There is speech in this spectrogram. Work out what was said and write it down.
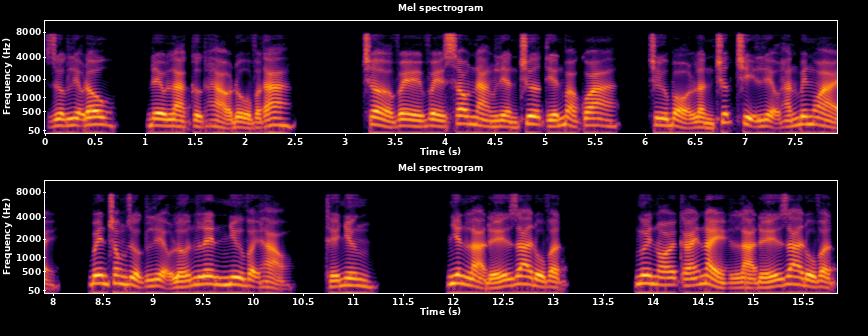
Dược liệu đâu, đều là cực hảo đồ vật A. Trở về về sau nàng liền chưa tiến vào qua, trừ bỏ lần trước trị liệu hắn bên ngoài, bên trong dược liệu lớn lên như vậy hảo, thế nhưng, nhiên là đế gia đồ vật. Ngươi nói cái này là đế gia đồ vật.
